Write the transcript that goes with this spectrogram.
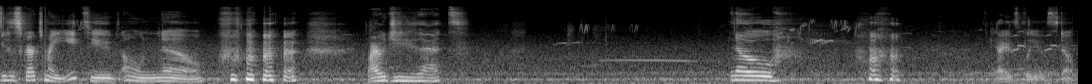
You subscribe to my YouTube? Oh no. Why would you do that? No. Guys, please don't.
